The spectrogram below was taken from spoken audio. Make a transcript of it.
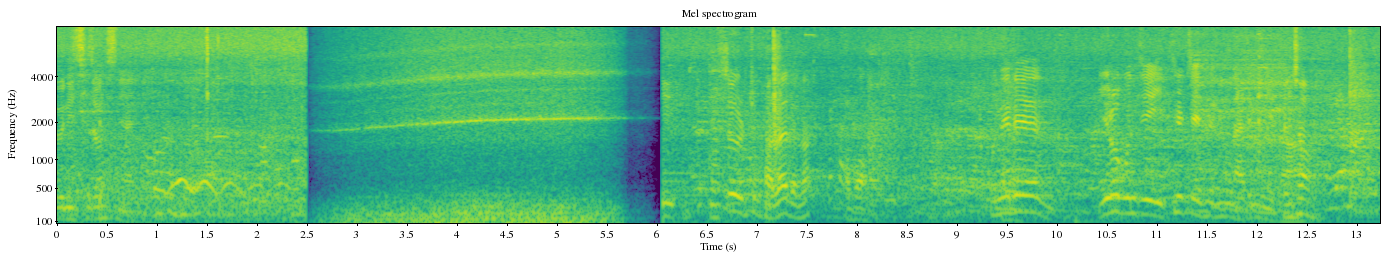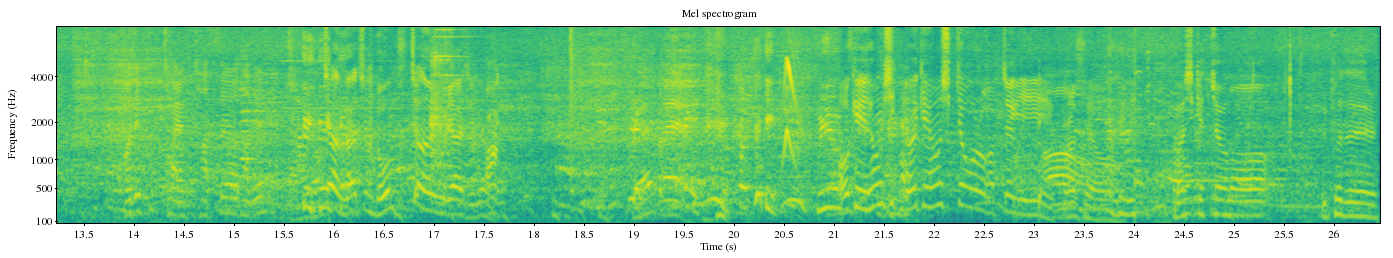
눈이 제정신이 아니야. 입술 좀 발라야 되나? 봐봐. 오늘은 유럽 온지 이틀째 되는 날입니다. 괜찮아. 어제 푹 잘 잤어요, 다들? 푹지 않나? 지금 너무 푹 잔 얼굴이야 지금. 네. 오케이 형식 왜 이렇게 형식적으로 갑자기 그러세요? 맛있겠죠? 유포들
